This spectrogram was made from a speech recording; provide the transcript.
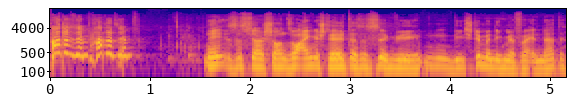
Hartelsimpf, Hartelsimpf. Nee, es ist ja schon so eingestellt, dass es irgendwie die Stimme nicht mehr verändert.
